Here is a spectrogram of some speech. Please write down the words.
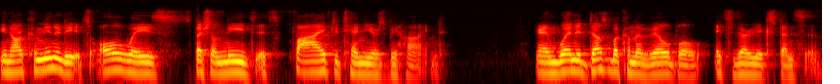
in our community it's always special needs it's five to ten years behind. And when it does become available it's very expensive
